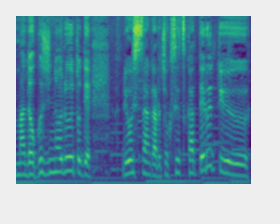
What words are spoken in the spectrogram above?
まあ、独自のルートで漁師さんから直接買ってるっていう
